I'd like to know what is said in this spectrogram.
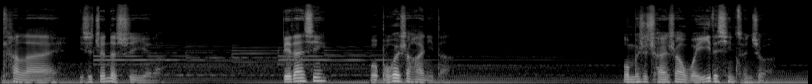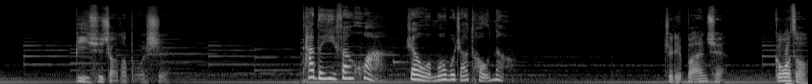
看来你是真的失忆了。别担心，我不会伤害你的。我们是船上唯一的幸存者，必须找到博士。他的一番话让我摸不着头脑。这里不安全，跟我走。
